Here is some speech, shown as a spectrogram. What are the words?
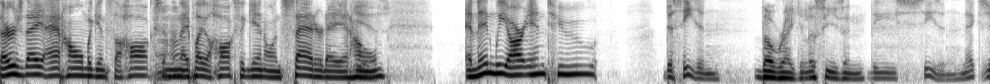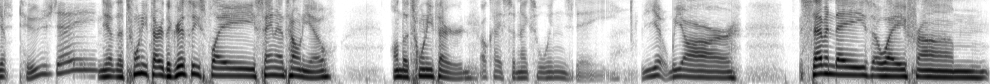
Thursday at home against the Hawks, and then Uh-huh. they play the Hawks again on Saturday at home. Yes. And then we are into The season. the regular season. The season next Yep. Tuesday. Have the 23rd. The Grizzlies play San Antonio on the 23rd. Okay, so next Wednesday. Yep, we are seven days away from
